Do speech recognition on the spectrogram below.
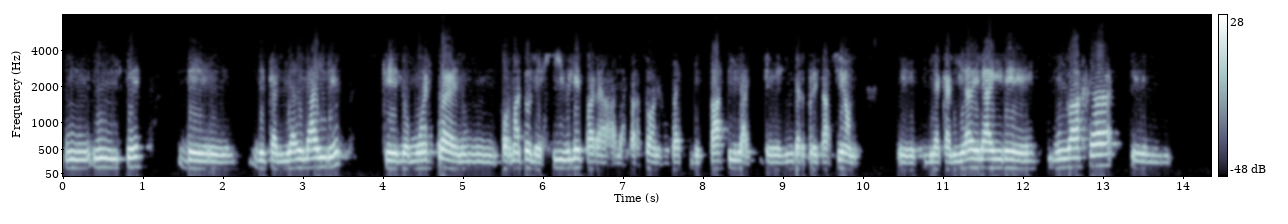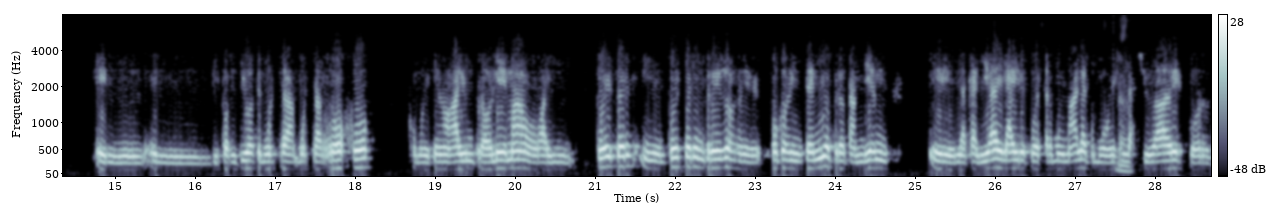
un índice de, calidad del aire que lo muestra en un formato legible para las personas, o sea, de fácil eh, interpretación. Eh, si la calidad del aire es muy baja, el, el, dispositivo se muestra muestra rojo como decimos, hay un problema o hay puede ser puede ser entre ellos de focos de incendio, pero también eh, la calidad del aire puede ser muy mala, como es en las ciudades por,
